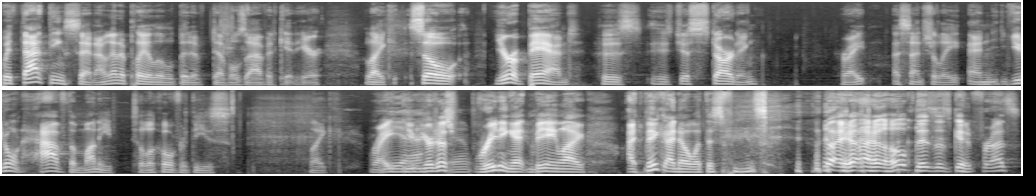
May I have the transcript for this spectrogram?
with that being said, I'm going to play a little bit of devil's advocate here. Like so you're a band who's who's just starting, right? Essentially, and Mm-hmm. you don't have the money to look over these like right? You, Yeah, you're just yeah. reading it and being like I think I know what this means. I, I hope this is good for us.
